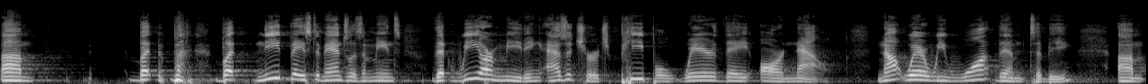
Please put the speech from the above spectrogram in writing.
Um, but, but, but need based evangelism means that we are meeting as a church people where they are now, not where we want them to be. Um,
